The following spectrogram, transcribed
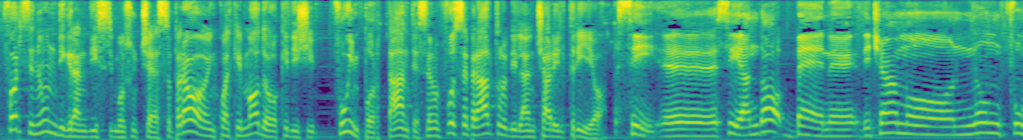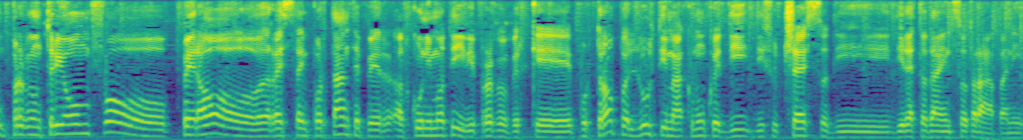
forse non di grandissimo successo, però in qualche modo che dici fu importante, se non fosse peraltro di lanciare il trio. Sì, eh, sì, andò bene, diciamo non fu proprio un trionfo, però resta importante per alcuni motivi, proprio perché purtroppo è l'ultima comunque di, di successo di- diretta da Enzo Trapani.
